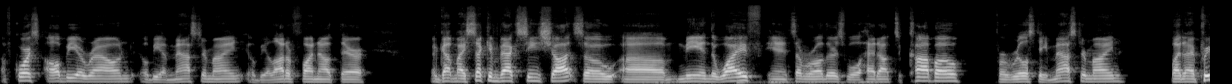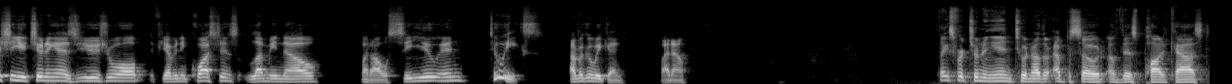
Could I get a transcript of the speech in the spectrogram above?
Of course, I'll be around. It'll be a mastermind. It'll be a lot of fun out there. I got my second vaccine shot. So um, me and the wife and several others will head out to Cabo for a real estate mastermind. But I appreciate you tuning in as usual. If you have any questions, let me know. But I will see you in two weeks. Have a good weekend. Bye now. Thanks for tuning in to another episode of this podcast.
